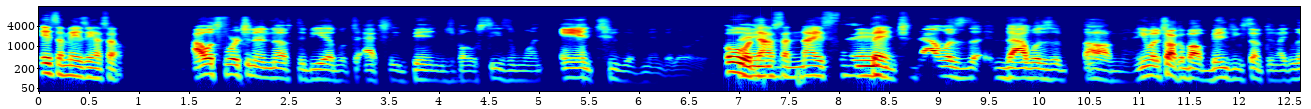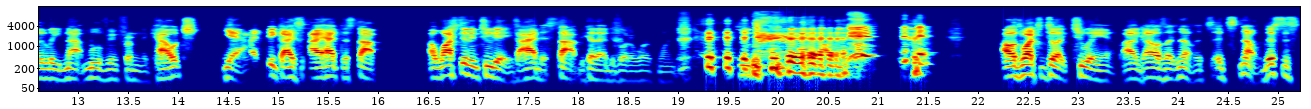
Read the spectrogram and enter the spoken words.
is amazing as hell. I was fortunate enough to be able to actually binge both season one and two of Mandalorian. Oh, Same. that was a nice Same. bench. That was the, that was a, oh man. You want to talk about binging something like literally not moving from the couch? Yeah, I think I s- I had to stop. I watched it in two days. I had to stop because I had to go to work one day. I was watching till like 2 a.m. Like I was like, no, it's it's no, this is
